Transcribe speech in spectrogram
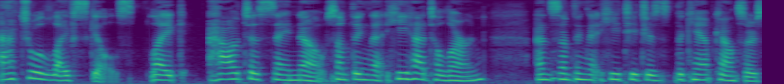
actual life skills, like how to say no, something that he had to learn and something that he teaches the camp counselors.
